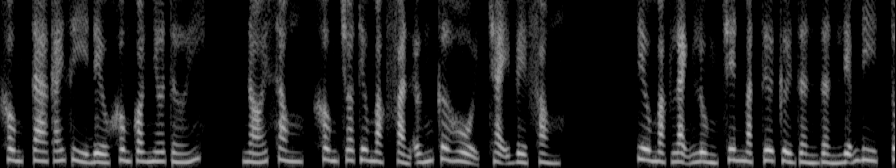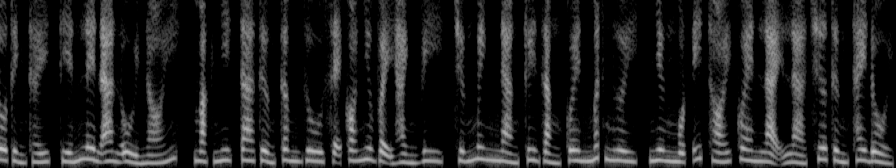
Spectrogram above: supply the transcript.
Không ta cái gì đều không có nhớ tới. Nói xong, không cho tiêu mặc phản ứng cơ hội, chạy về phòng. Tiêu mặc lạnh lùng trên mặt tươi cười dần dần liễm đi, tô tình thấy tiến lên an ủi nói, mặc nhi ta tưởng tâm du sẽ có như vậy hành vi, chứng minh nàng tuy rằng quên mất ngươi, nhưng một ít thói quen lại là chưa từng thay đổi.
